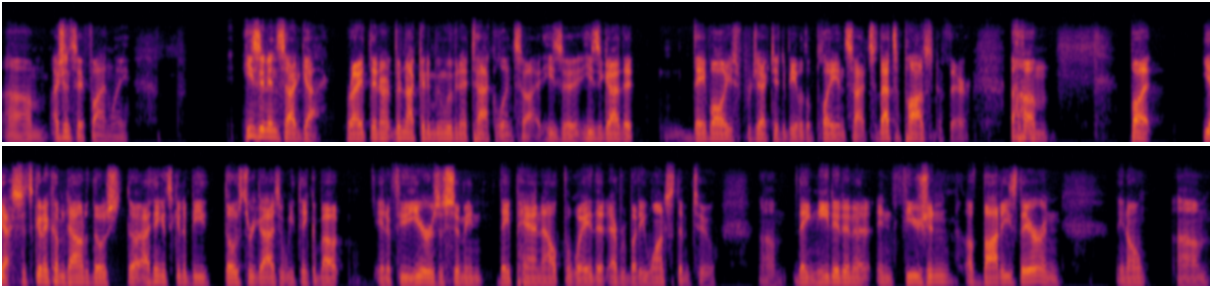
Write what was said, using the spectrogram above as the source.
Um, I shouldn't say finally. He's an inside guy, right? They don't. They're not going to be moving a tackle inside. He's a he's a guy that they've always projected to be able to play inside. So that's a positive there. Um, but yes, it's going to come down to those. The, I think it's going to be those three guys that we think about in a few years, assuming they pan out the way that everybody wants them to. Um, they needed an infusion of bodies there, and you know, um,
